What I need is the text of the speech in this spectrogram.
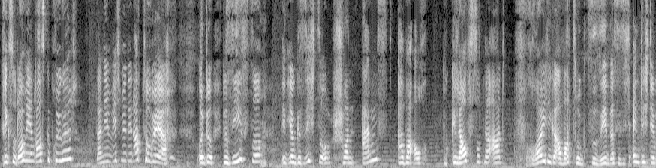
kriegst du Dorian rausgeprügelt? Dann nehme ich mir den Oktobär. Und du, du siehst so in ihrem Gesicht so schon Angst, aber auch du glaubst so eine Art freudige Erwartung zu sehen, dass sie sich endlich dem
